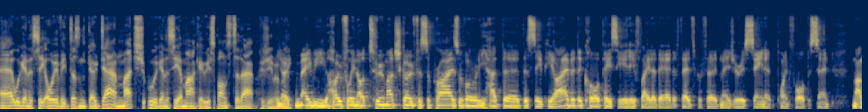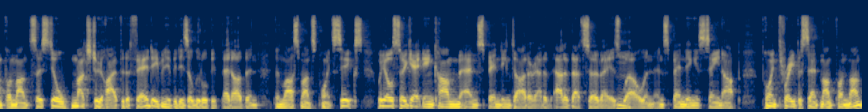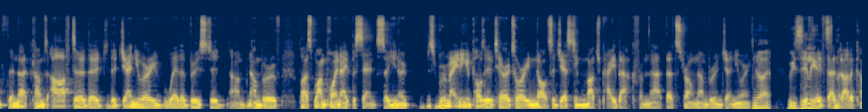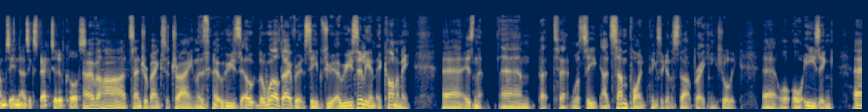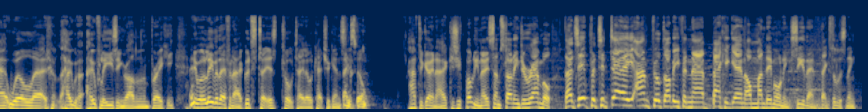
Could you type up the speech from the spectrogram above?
uh, we're going to see, or if it doesn't go down much, we're going to see a market response to that, presumably. You know, maybe, hopefully, not too much go for surprise. We've already had the the CPI, but the core PCE deflator there, the Fed's preferred measure, is seen at 0.4 percent month on month. So still much too high for the Fed, even if it is a little bit better than than last month's 0.6. We also get income and spending data out of out of that survey as mm. well, and, and spending is seen up 0.3% month on month. And that comes after the, the January weather boosted um, number of plus 1.8%. So, you know, remaining in positive territory, not suggesting much payback from that, that strong number in January. Right. Resilience. If, if that data comes in as expected, of course. However hard central banks are trying, oh, the world over, it seems, a resilient economy, uh, isn't it? Um, but uh, we'll see. At some point, things are going to start breaking, surely, uh, or, or, easing. Uh, we'll uh, hopefully easing rather than breaking. Anyway, we'll leave it there for now. Good to t- talk, Taylor. We'll catch you again soon. Thanks, soon. Phil. I have to go now because you've probably noticed I'm starting to ramble. That's it for today. I'm Phil Dobbie for now. Back again on Monday morning. See you then. Thanks for listening.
